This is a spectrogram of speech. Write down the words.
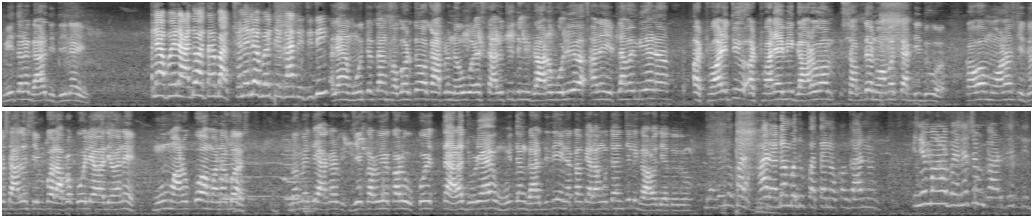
મેં તને ગાળ દીધી નહીં. આ ભાઈ રાધો અત્યારે બાદશાહ ને લે ભાઈ તે ગાળ દીધી હતી. હું તો તને ખબર તો કે આપણે નવું વર્ષ ચાલુ થયું તમે ગાળો બોલ્યો અને એટલામાં મેં ને અઠવાડિયે અઠવાડિયે મેં ગાળો આમ શબ્દ નોમ જ કાઢી દીધું. હોય. માણસ સીધો સાદો સિમ્પલ આપણે કોઈ લેવા દેવા નહીં. હું મારું કહો મને બસ. ગમે તે આગળ જે કરવું એ કરવું કોઈ તારા જોડે આવ્યો હું તને ગાળ દીધી એના કામ પેલા હું તને ચેલી ગાળો દેતો હતો? હાર હેડમ બધું પતા નો કો નો એને મારા ભાઈને ચમ ગાળ દીધી.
